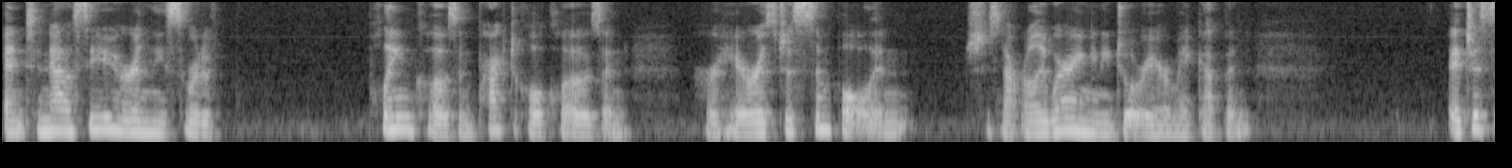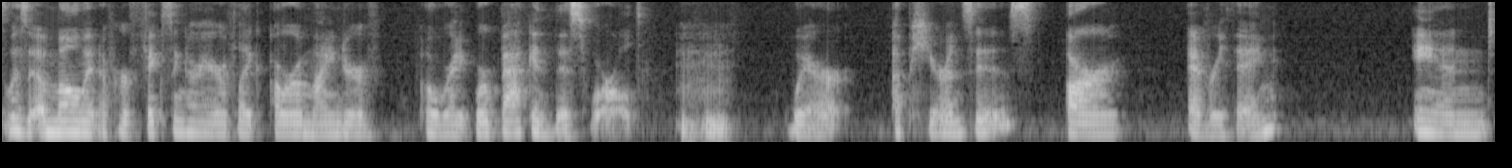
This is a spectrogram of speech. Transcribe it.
And to now see her in these sort of plain clothes and practical clothes and her hair is just simple and she's not really wearing any jewelry or makeup and it just was a moment of her fixing her hair of like a reminder of oh right we're back in this world mm-hmm. where appearances are everything and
